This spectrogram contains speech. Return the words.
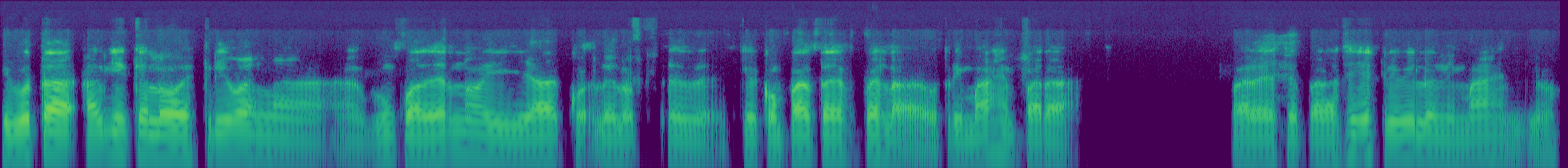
si gusta alguien que lo escriba en la- algún cuaderno y ya le lo- eh, que comparta después la otra imagen para, para, este, para así escribirlo en la imagen yo.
